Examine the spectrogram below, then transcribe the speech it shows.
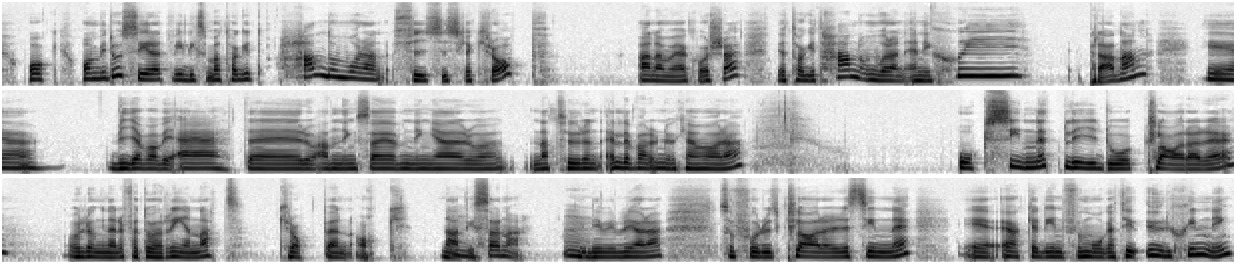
Och om vi då ser att vi liksom har tagit hand om vår fysiska kropp Anamaya Korsa. Vi har tagit hand om vår energi, pranan, eh, via vad vi äter och andningsövningar och naturen, eller vad det nu kan vara. Och sinnet blir då klarare och lugnare för att du har renat kroppen och nadisarna. Mm. Det är det vi vill göra. Så får du ett klarare sinne, eh, ökar din förmåga till urskiljning,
